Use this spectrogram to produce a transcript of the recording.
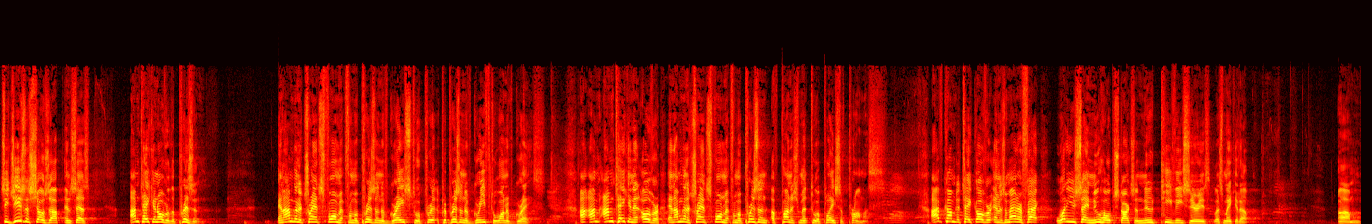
See, Jesus shows up and says, I'm taking over the prison. And I'm going to transform it from a prison of grace to a pri- prison of grief to one of grace. I, am I'm, I'm taking it over and I'm going to transform it from a prison of punishment to a place of promise. I've come to take over, and as a matter of fact, what do you say New Hope starts a new TV series? Let's make it up. Um,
